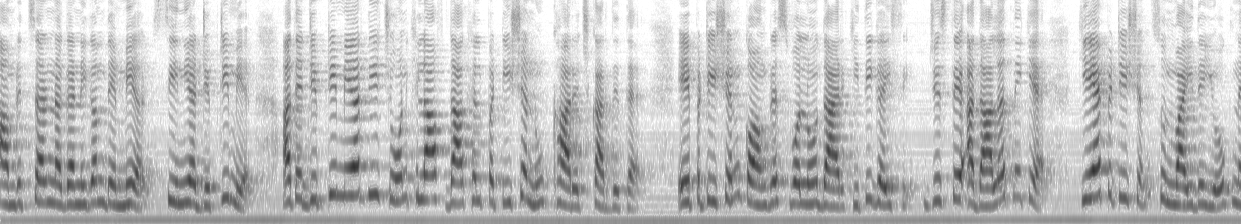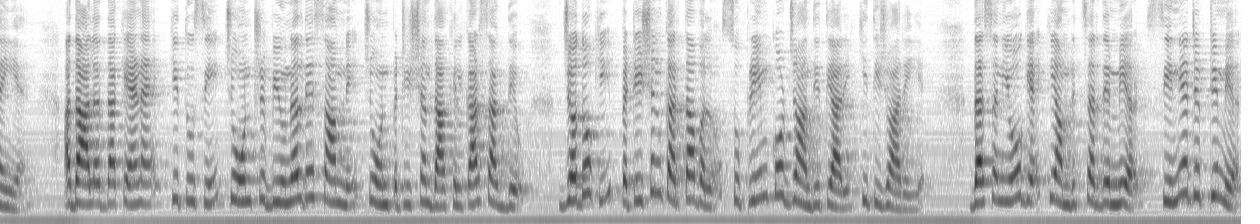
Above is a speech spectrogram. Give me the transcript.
ਅੰਮ੍ਰਿਤਸਰ ਨਗਰ ਨਿਗਮ ਦੇ ਮੇਅਰ, ਸੀਨੀਅਰ ਡਿਪਟੀ ਮੇਅਰ ਅਤੇ ਡਿਪਟੀ ਮੇਅਰ ਦੀ ਚੋਣ ਖਿਲਾਫ ਦਾਖਲ ਪਟੀਸ਼ਨ ਨੂੰ ਖਾਰਜ ਕਰ ਦਿੱਤਾ ਹੈ। ਇਹ ਪਟੀਸ਼ਨ ਕਾਂਗਰਸ ਵੱਲੋਂ ਦਾਇਰ ਕੀਤੀ ਗਈ ਸੀ, ਜਿਸ ਤੇ ਅਦਾਲਤ ਨੇ ਕਿਹਾ ਕਿ ਇਹ ਪਟੀਸ਼ਨ ਸੁਣਵਾਈ ਦੇ ਯੋਗ ਨਹੀਂ ਹੈ। ਅਦਾਲਤ ਦਾ ਕਹਿਣਾ ਹੈ ਕਿ ਤੁਸੀਂ ਚੋਣ ਟ੍ਰਿਬਿਊਨਲ ਦੇ ਸਾਹਮਣੇ ਚੋਣ ਪਟੀਸ਼ਨ ਦਾਖਲ ਕਰ ਸਕਦੇ ਹੋ, ਜਦੋਂ ਕਿ ਪਟੀਸ਼ਨਕਰਤਾ ਵੱਲੋਂ ਸੁਪਰੀਮ ਕੋਰਟ ਜਾਣ ਦੀ ਤਿਆਰੀ ਕੀਤੀ ਜਾ ਰਹੀ ਹੈ। ਦੱਸਣਯੋਗ ਹੈ ਕਿ ਅੰਮ੍ਰਿਤਸਰ ਦੇ ਮੇਅਰ, ਸੀਨੀਅਰ ਡਿਪਟੀ ਮੇਅਰ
